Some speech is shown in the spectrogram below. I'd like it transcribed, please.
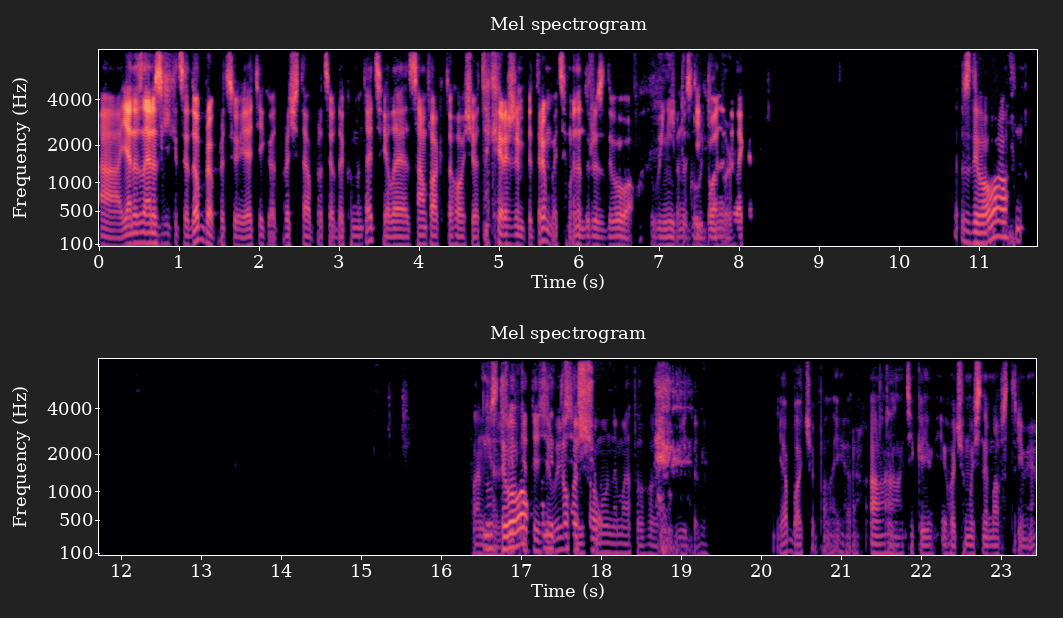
А, Я не знаю, наскільки це добре працює. Я тільки от прочитав про це в документації, але сам факт того, що такий режим підтримується, мене дуже здивував. We need to go. Здивував. Пан ну, Ігор, ти з'явився того, і що... чому нема того відео? Я бачу пана Ігора. Ага, а. тільки його чомусь нема в стрімі.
